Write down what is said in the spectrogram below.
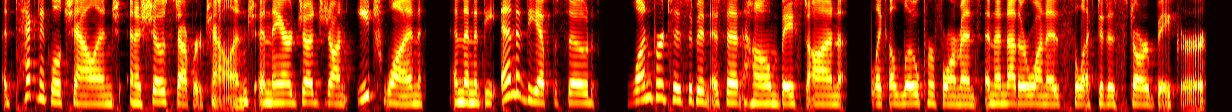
a technical challenge, and a showstopper challenge. And they are judged on each one. And then at the end of the episode, one participant is sent home based on like a low performance, and another one is selected as star baker.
